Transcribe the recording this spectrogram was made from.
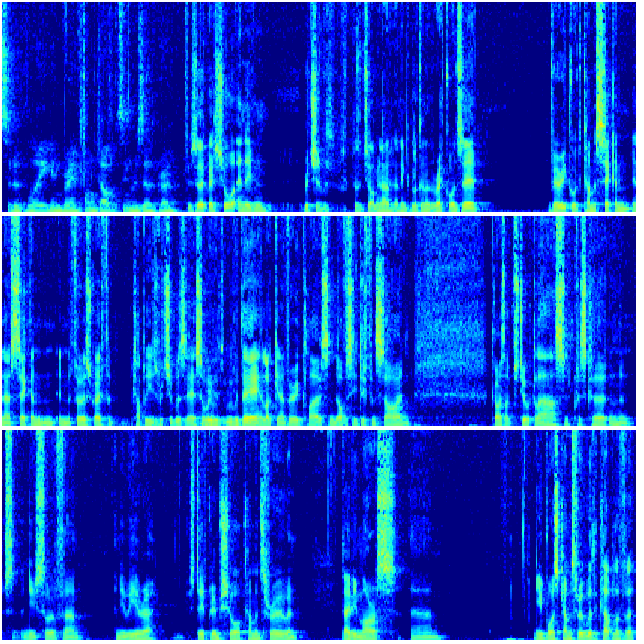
sort of league and grand final doubles in reserve grade. reserve grade, sure, and even Richard was job. You know, I think looking at the records there, very good. Come a second, you know, second in the first grade for a couple of years. Richard was there, so we were, we were there, like you know, very close, and obviously different side. And guys like Stuart Glass and Chris Curtin, and a new sort of um, a new era. Steve Grimshaw coming through, and Davey Morris. Um, new boys come through with a couple of the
